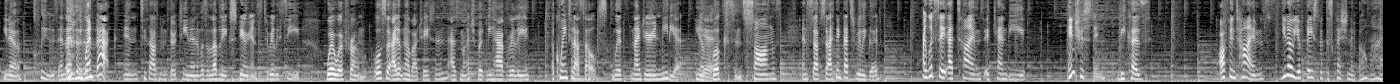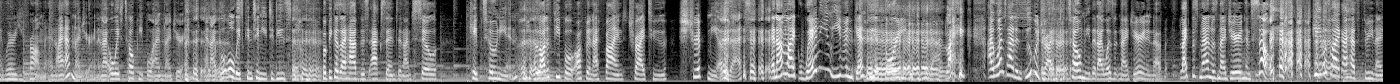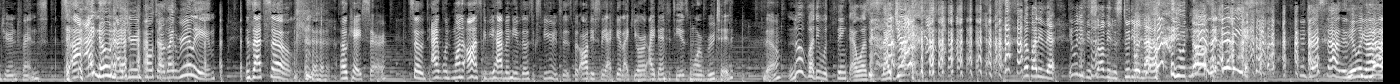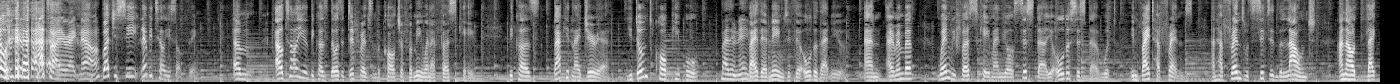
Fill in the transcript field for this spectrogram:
you know, clues. And then we went back in 2013 and it was a lovely experience to really see where we're from. Also, I don't know about Jason as much, but we have really acquainted ourselves with Nigerian media, you know, Yes. books and songs and stuff. So I think that's really good. I would say at times it can be interesting because oftentimes, you know, you're faced with this question of, oh my, where are you from? And I am Nigerian. And I always tell people I'm Nigerian. and I will always continue to do so. But because I have this accent and I'm so Cape Tonian, a lot of people often I find try to strip me of that. and I'm like, where do you even get the authority to do that? Like, I once had an Uber driver tell me that I wasn't Nigerian enough. Like, this man was Nigerian himself. he was like, I have three Nigerian friends. So I, I know Nigerian culture. I was like, really? Is that so? okay, sir. So I would want to ask if you have any of those experiences, but obviously I feel like your identity is more rooted, though. Nobody would think I was Nigerian. Nobody there. Even if you saw me in the studio now, you would know. Literally, You're dressed out in You would know. African attire right now. But you see, let me tell you something. Um, I'll tell you because there was a difference in the culture for me when I first came. Because back in Nigeria, you don't call people By their name. by their names if they're older than you. And I remember when we first came, and your sister, your older sister, would invite her friends, and her friends would sit in the lounge, and I would like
